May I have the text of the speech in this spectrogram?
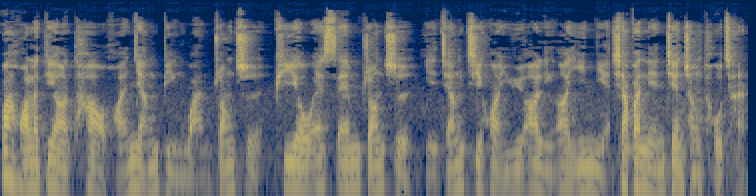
万华的第二套环氧丙烷装置 POSM 装置也将计划于2021年下半年建成投产，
